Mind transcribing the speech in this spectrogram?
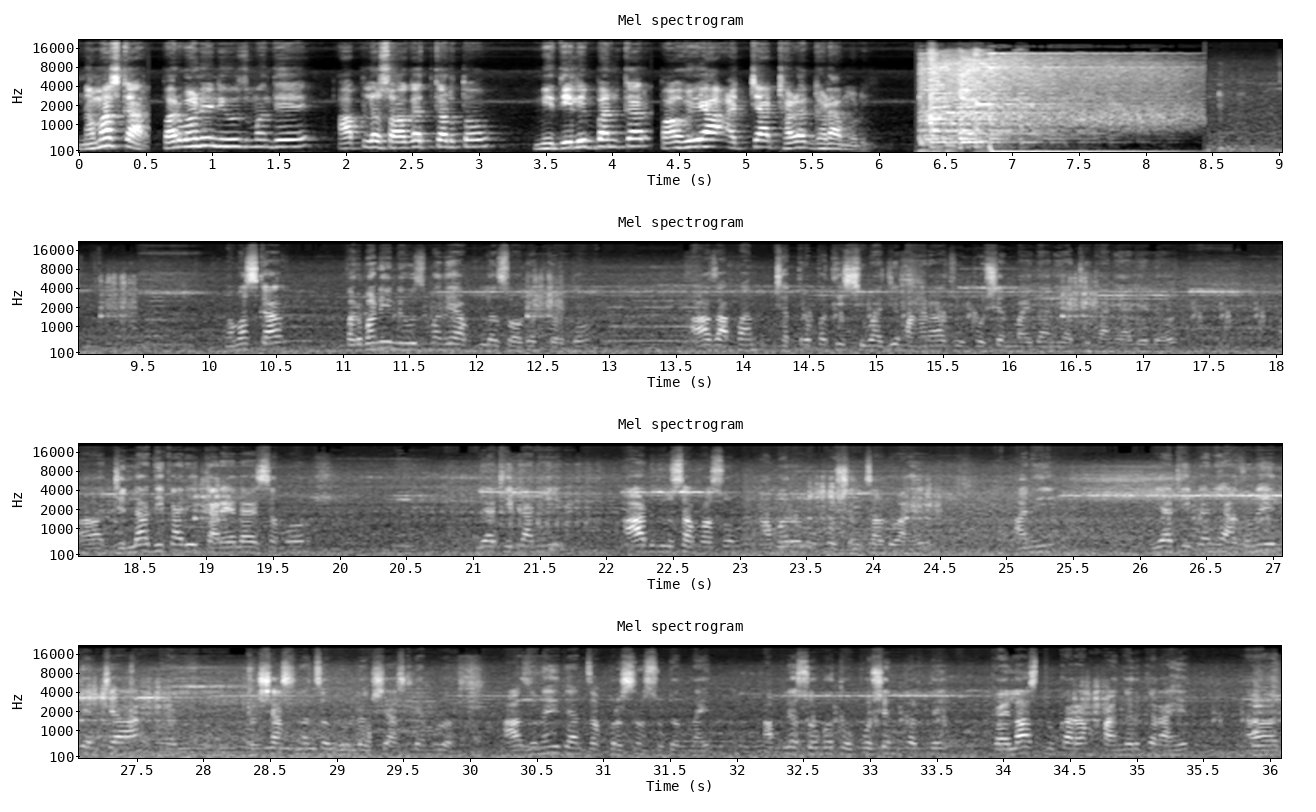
नमस्कार. परभणी न्यूजमध्ये आपलं स्वागत करतो. मी दिलीप बनकर. पाहूया आजच्या ठळक घडामोडी. नमस्कार. परभणी न्यूजमध्ये आपलं स्वागत करतो. आज आपण छत्रपती शिवाजी महाराज उपोषण मैदान या ठिकाणी आलेलो आहोत. जिल्हाधिकारी कार्यालयासमोर या ठिकाणी आठ दिवसापासून आमरण उपोषण चालू आहे. आणि या ठिकाणी अजूनही त्यांच्या प्रशासनाचं दुर्लक्ष असल्यामुळं अजूनही त्यांचा प्रश्न सुटत नाहीत. आपल्यासोबत उपोषण करते कैलास तुकाराम पांगरकर आहेत.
